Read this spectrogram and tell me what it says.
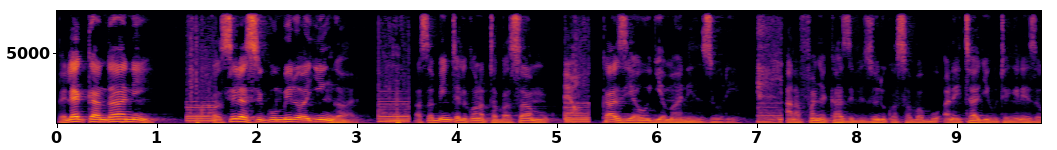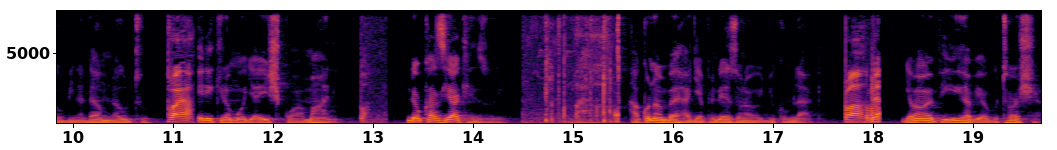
Peleka ndani kwa sila siku mbili wajinga wale. Sasa binti alikuwa na tabasamu. Kazi ya huyu jamani nzuri, anafanya kazi vizuri kwa sababu anahitaji kutengeneza ubinadamu na utu, ili kila mmoja aishi kwa amani. Ndio kazi yake nzuri, hakuna ambaye hajapendezwa na jukumu lake. Jamaa amepigika vya kutosha.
